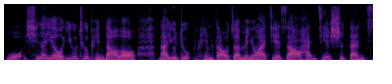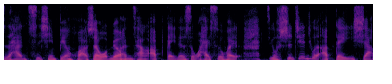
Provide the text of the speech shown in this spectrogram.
我现在也有 YouTube 频道喽。那 YouTube 频道专门用来介绍和解释单字和词性变化。虽然我没有很常 update，但是我还是会有时间就会 update 一下。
